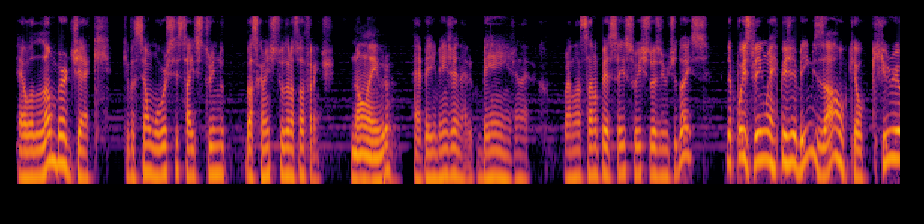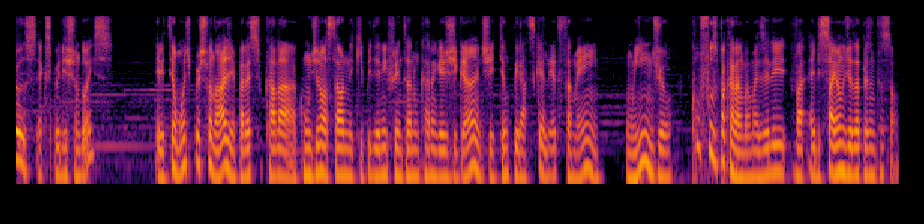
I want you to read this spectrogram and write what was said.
É o Lumberjack, que você é um urso e sai destruindo basicamente tudo na sua frente. Não lembro. É bem, bem genérico, bem genérico. Vai lançar no PC e Switch 2022. Depois vem um RPG bem bizarro, que é o Curious Expedition 2. Ele tem um monte de personagem, parece o cara com um dinossauro na equipe dele enfrentando um caranguejo gigante, tem um pirata esqueleto também, um índio. Confuso pra caramba, mas ele, vai, ele saiu no dia da apresentação.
